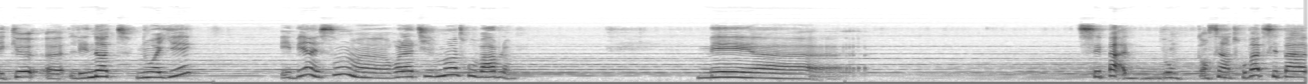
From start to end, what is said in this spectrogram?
Et que euh, les notes noyées, eh bien, elles sont euh, relativement introuvables. Mais euh, c'est pas bon quand c'est introuvable, c'est pas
